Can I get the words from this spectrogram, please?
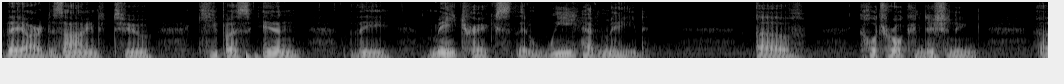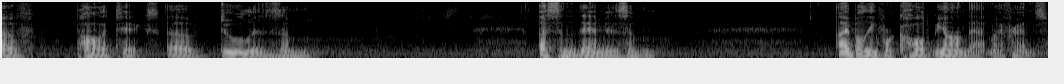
They are designed to keep us in the matrix that we have made of cultural conditioning, of politics, of dualism, us and themism. I believe we're called beyond that, my friends.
